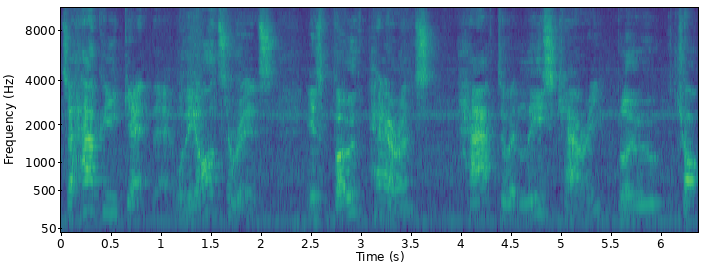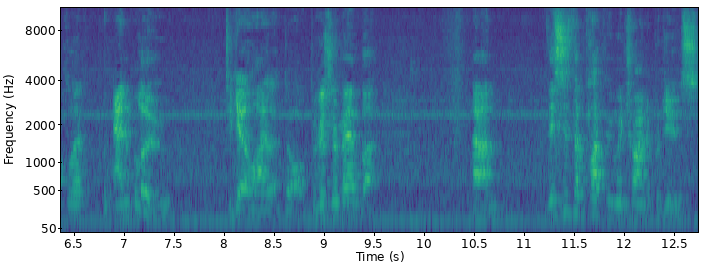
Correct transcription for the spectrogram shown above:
so how can you get there? Well, the answer is, is both parents have to at least carry blue, chocolate, and blue to get a lilac dog. Because remember, um, this is the puppy we're trying to produce.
